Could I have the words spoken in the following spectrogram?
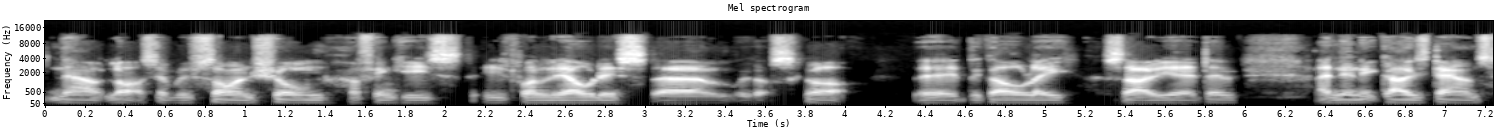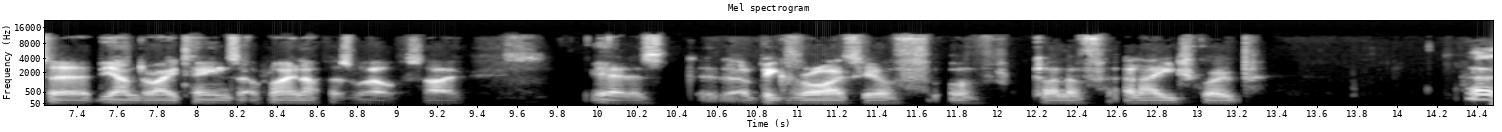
now, like I said, we've signed Sean. I think he's he's one of the oldest. Um, we've got Scott, the the goalie. So yeah, and then it goes down to the under 18s that are playing up as well. So yeah, there's a big variety of of kind of an age group. Uh,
